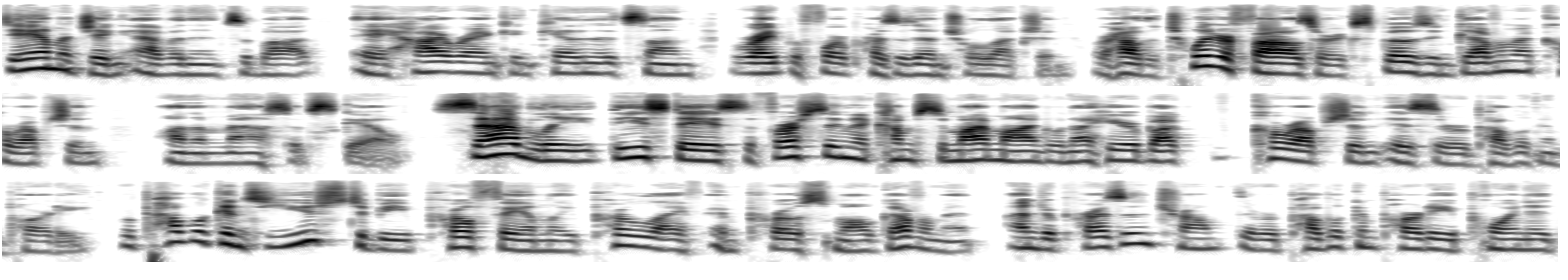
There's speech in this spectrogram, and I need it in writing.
damaging evidence about a high ranking candidate's son right before a presidential election, or how the Twitter files are exposing government corruption on a massive scale. Sadly, these days, the first thing that comes to my mind when I hear about corruption is the Republican Party. Republicans used to be pro family, pro life, and pro small government. Under President Trump, the Republican Party appointed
